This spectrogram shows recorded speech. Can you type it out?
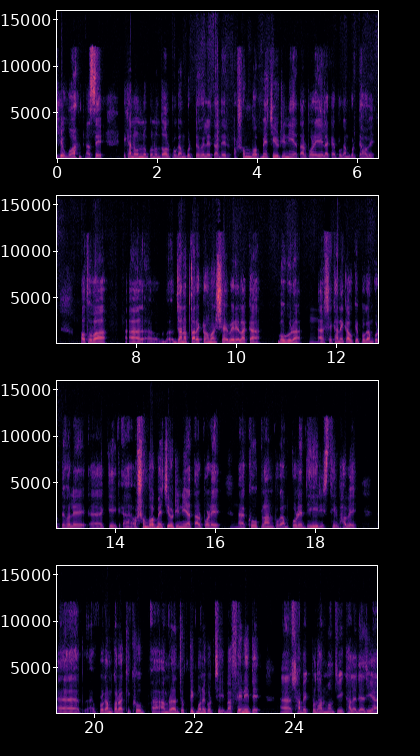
যে ওয়ার্ড আছে এখানে অন্য কোনো দল প্রোগ্রাম করতে হলে তাদের অসম্ভব ম্যাচিউরিটি নিয়ে তারপরে এলাকায় প্রোগ্রাম করতে হবে। অথবা জনাব তারেক রহমান সাহেবের এলাকা বগুড়া সেখানে কাউকে প্রোগ্রাম করতে হলে কি অসম্ভব ম্যাচিউরিটি নিয়ে তারপরে খুব প্ল্যান প্রোগ্রাম করে ধীর স্থির ভাবে প্রোগ্রাম করা কি খুব আমরা যৌক্তিক মনে করছি বা ফেনীতে সাবেক প্রধানমন্ত্রী খালেদা জিয়া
